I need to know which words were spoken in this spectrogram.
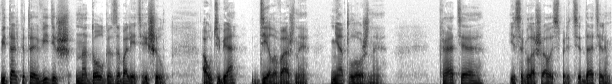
«Виталька-то, видишь, надолго заболеть решил, а у тебя дело важное, неотложное». Катя и соглашалась с председателем,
